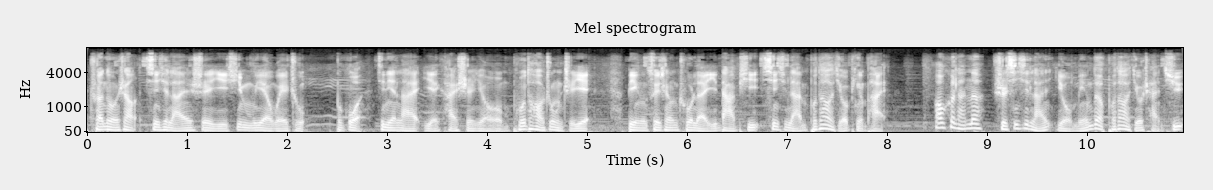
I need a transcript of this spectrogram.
传统上，新西兰是以畜牧业为主，不过近年来也开始有葡萄种植业，并催生出了一大批新西兰葡萄酒品牌。奥克兰呢是新西兰有名的葡萄酒产区，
